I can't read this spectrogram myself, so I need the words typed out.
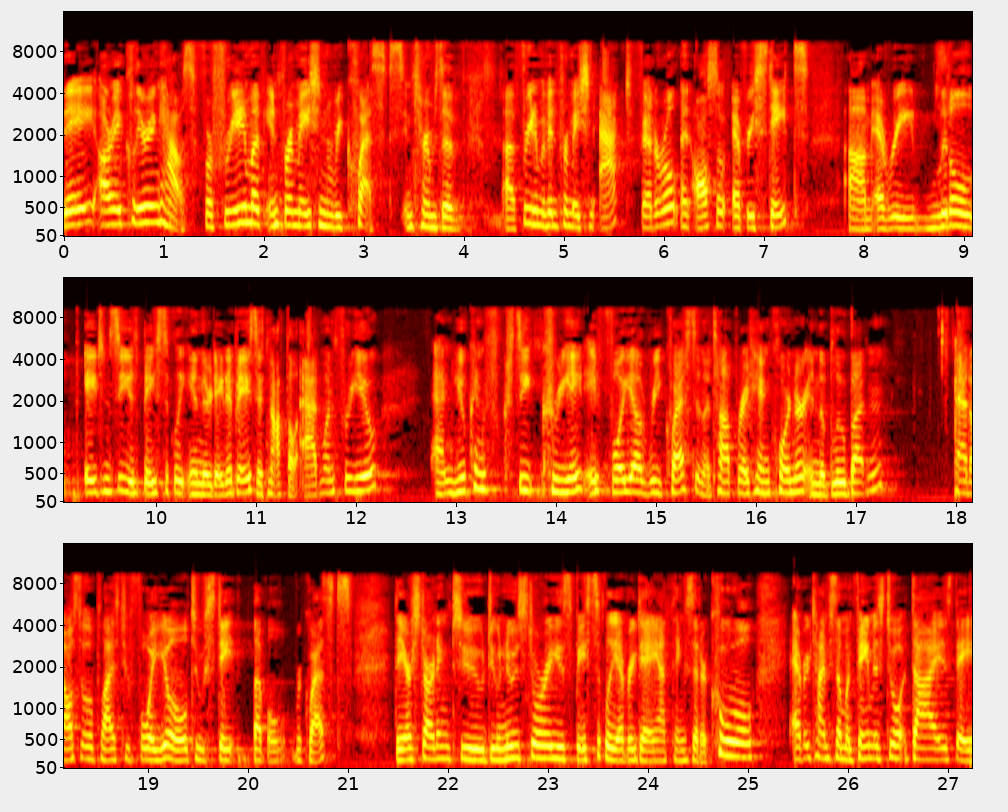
They are a clearinghouse for freedom of information requests in terms of uh, Freedom of Information Act, federal, and also every state. Um, every little agency is basically in their database. If not, they'll add one for you. And you can see, create a FOIA request in the top right hand corner in the blue button. That also applies to FOIL, to state level requests. They are starting to do news stories basically every day on things that are cool. Every time someone famous dies, they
